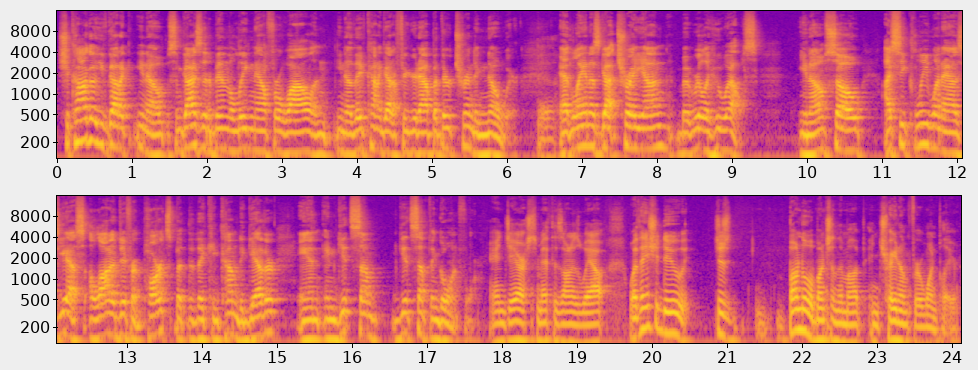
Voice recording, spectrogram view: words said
Chicago, you've got a, you know some guys that have been in the league now for a while, and you know they've kind of got it figured out, but they're trending nowhere. Yeah. Atlanta's got Trae Young, but really who else? You know, so I see Cleveland as yes, a lot of different parts, but that they can come together and and get some get something going for them. And J.R. Smith is on his way out. What they should do, just bundle a bunch of them up and trade them for one player,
